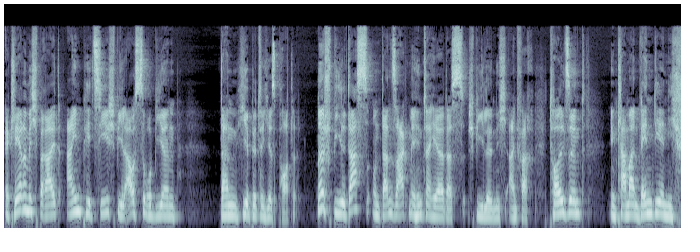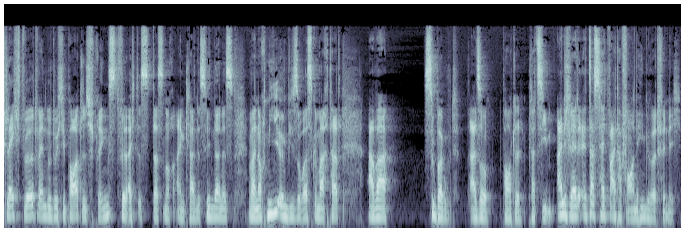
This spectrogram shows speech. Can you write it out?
erkläre mich bereit, ein PC-Spiel auszuprobieren, dann hier bitte, hier ist Portal. Ne, spiel das und dann sag mir hinterher, dass Spiele nicht einfach toll sind. In Klammern, wenn dir nicht schlecht wird, wenn du durch die Portals springst. Vielleicht ist das noch ein kleines Hindernis, wenn man noch nie irgendwie sowas gemacht hat. Aber super gut. Also Portal, Platz 7. Eigentlich wäre das hätte weiter vorne hingehört, finde ich.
